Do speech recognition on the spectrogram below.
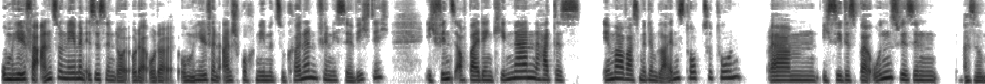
um Hilfe anzunehmen, ist es in Deu oder oder um Hilfe in Anspruch nehmen zu können, finde ich sehr wichtig. Ich finde es auch bei den Kindern hat es immer was mit dem Leidensdruck zu tun. Ähm, ich sehe das bei uns. Wir sind also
